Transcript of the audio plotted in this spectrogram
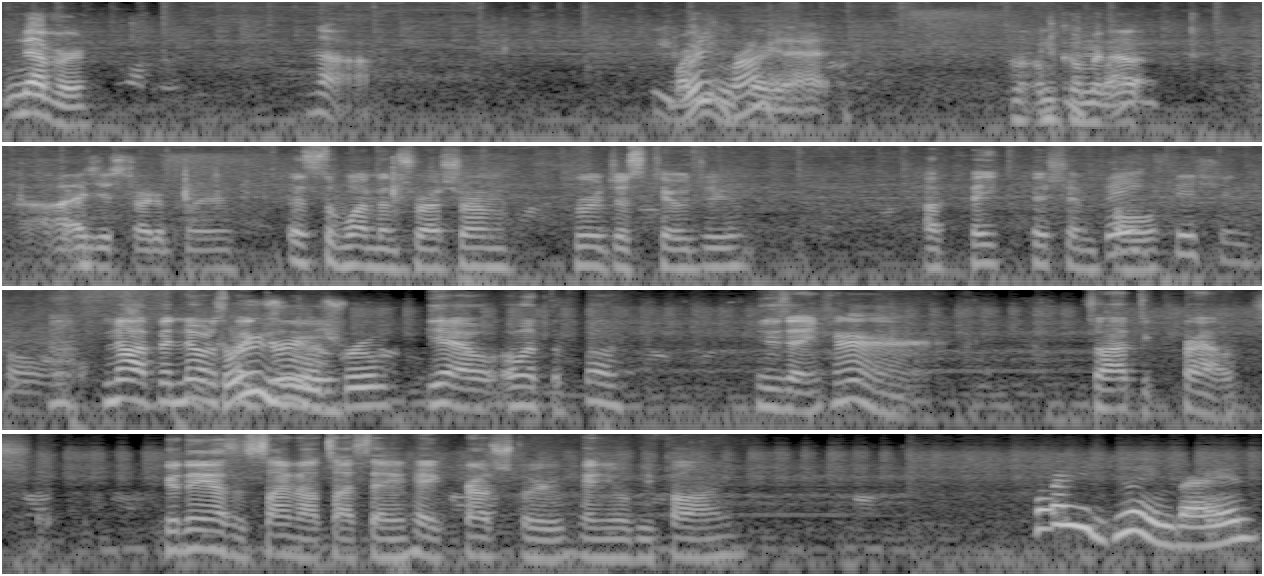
Never. Nah. Wait, Why where's you Brian playing? at? I'm coming out. I just started playing. It's the women's restroom. Gru just killed you. A fake fishing Fake pole. fishing pole. No, I've been noticed by Gru's Gru. this room. Yeah, what the fuck? He's like, hmm. So I have to crouch. Good thing he has a sign outside saying, hey, crouch through and you'll be fine. What are you doing, Brian?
